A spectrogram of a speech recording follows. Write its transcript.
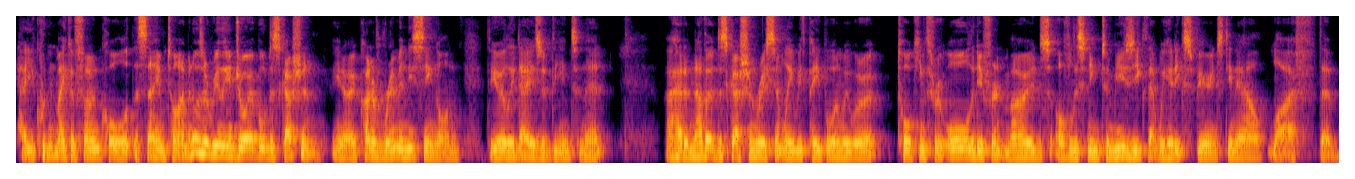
how you couldn't make a phone call at the same time. And it was a really enjoyable discussion, you know, kind of reminiscing on the early days of the internet. I had another discussion recently with people and we were talking through all the different modes of listening to music that we had experienced in our life the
